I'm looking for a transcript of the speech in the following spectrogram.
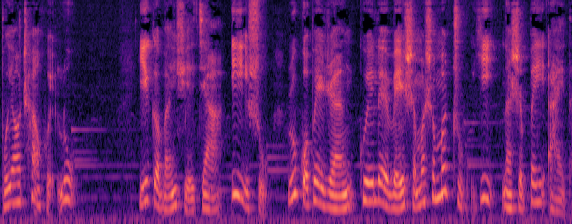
不要忏悔录。一个文学家、艺术如果被人归类为什么什么主义，那是悲哀的；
